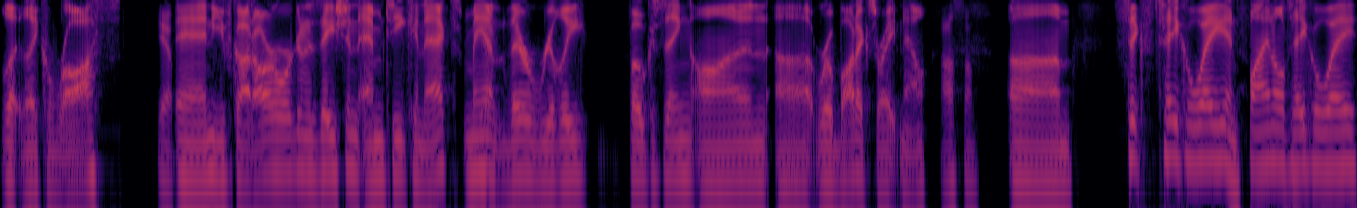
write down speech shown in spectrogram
like, like ROS, Yep. and you've got our organization MTConnect. Man, they're really focusing on uh, robotics right now. Awesome. Um, sixth takeaway and final takeaway:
